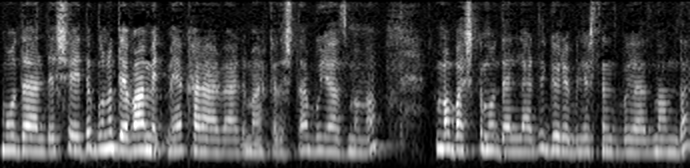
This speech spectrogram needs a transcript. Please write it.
Modelde şeyde bunu devam etmeye karar verdim arkadaşlar bu yazmama. Ama başka modellerde görebilirsiniz bu yazmamda.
